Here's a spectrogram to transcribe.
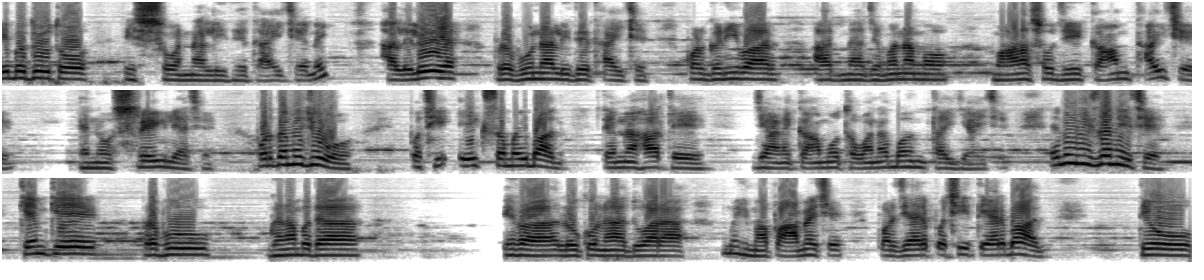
એ બધું તો ઈશ્વરના લીધે થાય છે નહીં? હાલે પ્રભુના લીધે થાય છે. પણ ઘણીવાર આજના જમાનામાં માણસો જે કામ થાય છે, એનો શ્રેય લે છે. પણ તમે જુઓ, પછી એક સમય બાદ તેમના હાથે જાણે કામો થવાના બંધ થઈ જાય છે. એનું રીઝન એ છે. કેમ કે પ્રભુ ઘણા બધા એવા લોકોના દ્વારા મહિમા પામે છે. પણ જ્યારે પછી ત્યારબાદ તેઓ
